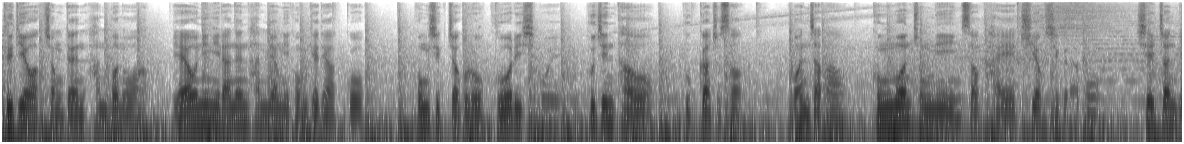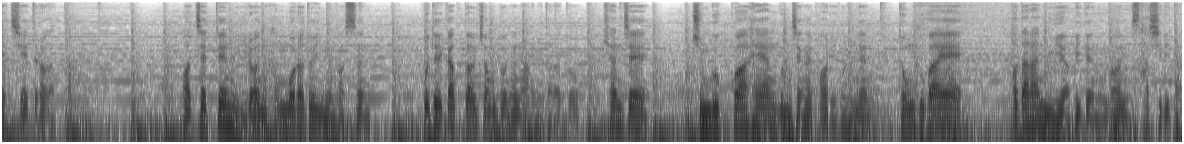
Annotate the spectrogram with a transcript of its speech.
드디어 확정된 한번호와 예언인이라는 한 명이 공개되었고 공식적으로 9월 25일 후진타오 국가주석 원자바오 국무원 총리 인석 하에 취역식을 하고 실전 배치에 들어갔다. 어쨌든 이런 항모라도 있는 것은 호들갑 떨 정도는 아니더라도 현재 중국과 해양 분쟁을 벌이고 있는 동북아에 커다란 위협이 되는 건 사실이다.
